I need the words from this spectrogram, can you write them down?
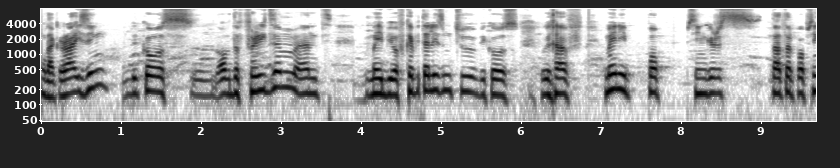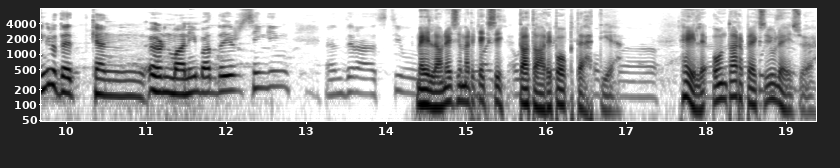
like rising because of the freedom and maybe of capitalism too because we have many pop singers Tatar pop singers that can earn money but they're singing Meillä on esimerkiksi Tatari pop-tähtiä. Heille on tarpeeksi yleisöä.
